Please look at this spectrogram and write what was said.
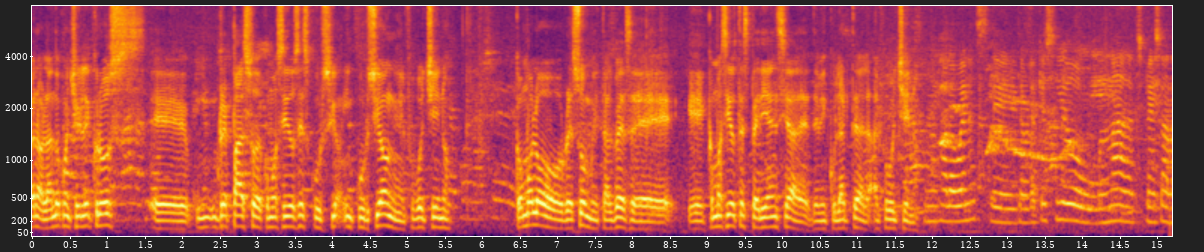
Bueno, hablando con Chile Cruz, eh, un repaso de cómo ha sido esa excursión, incursión en el fútbol chino. ¿Cómo lo resume, tal vez? Eh, eh, ¿Cómo ha sido tu experiencia de, vincularte al, fútbol chino? Hola, buenas. Eh, la verdad que ha sido una experiencia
